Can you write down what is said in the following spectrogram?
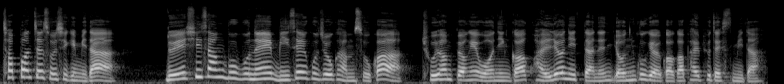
첫 번째 소식입니다. 뇌 시상 부분의 미세 구조 감소가 조현병의 원인과 관련이 있다는 연구 결과가 발표됐습니다.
